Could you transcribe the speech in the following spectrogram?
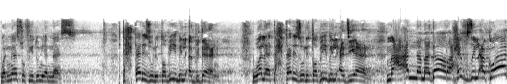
والناس في دنيا الناس تحترز لطبيب الأبدان ولا تحترز لطبيب الأديان مع أن مدار حفظ الأكوان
